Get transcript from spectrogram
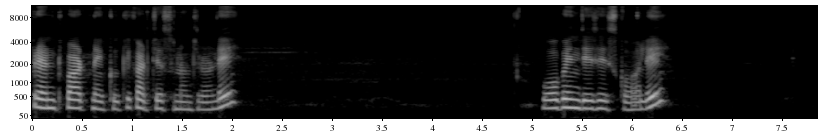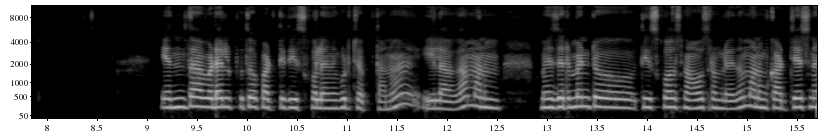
ఫ్రంట్ పార్ట్ నెక్కి కట్ చేస్తున్నాం చూడండి. ఓపెన్ చేసేసుకోవాలి. ఎంత వెడల్పుతో పట్టి తీసుకోవాలని కూడా చెప్తాను. ఇలాగా మనం మెజర్మెంట్ తీసుకోవాల్సిన అవసరం లేదు. మనం కట్ చేసిన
